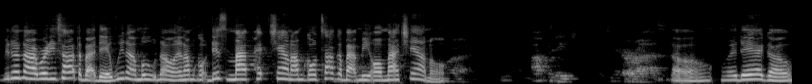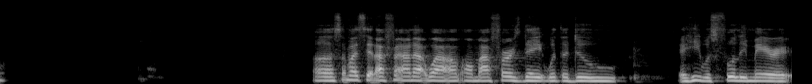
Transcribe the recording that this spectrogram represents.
We done already talked about that. We done moved on, and I'm going. This is my pet channel. I'm gonna talk about me on my channel. Right. She be on my page Terrorizing. Oh, well, there you go. Uh, somebody said I found out while I'm on my first date with a dude that he was fully married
